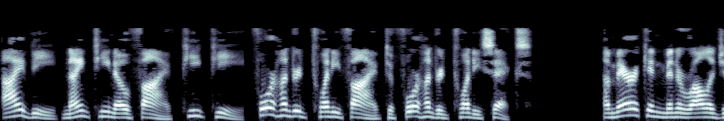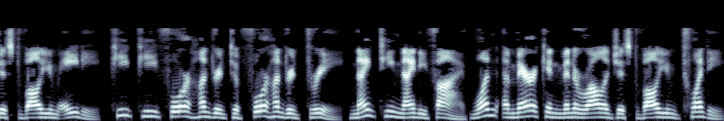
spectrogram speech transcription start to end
IV, 1905, pp. 425-426. American Mineralogist Volume 80, pp 400-403, 1995 1 American Mineralogist Volume 20,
